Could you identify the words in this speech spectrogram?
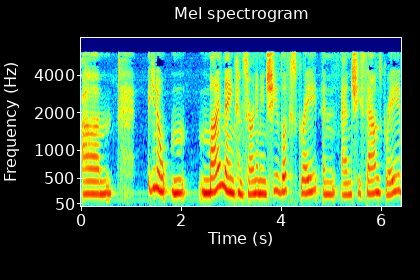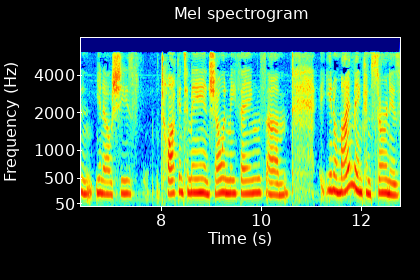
um, you know, m- my main concern, I mean, she looks great and and she sounds great, and you know, she's talking to me and showing me things. Um, you know, my main concern is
